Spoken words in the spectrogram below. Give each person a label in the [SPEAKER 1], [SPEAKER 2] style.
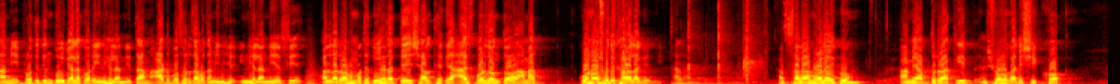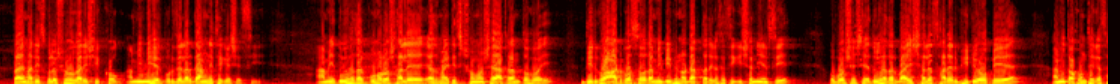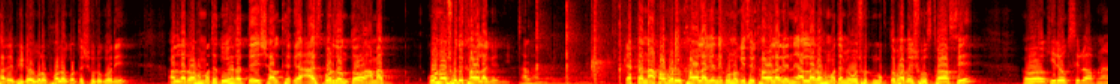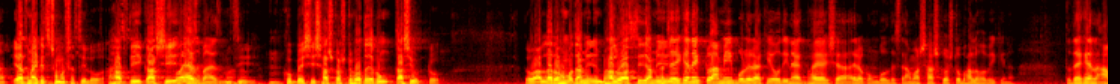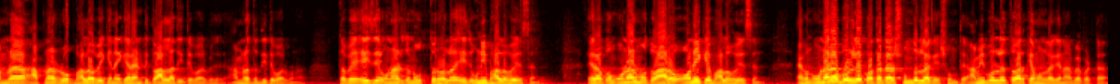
[SPEAKER 1] আমি প্রতিদিন দুই বেলা করে ইনহেলার নিতাম। আট বছর যাবত আমি ইনহে- ইনহেলার নিয়েছি। আল্লাহর রহমতে দুই হাজার তেইশ সাল থেকে আজ পর্যন্ত আমার কোনো ওষুধই খাওয়া লাগেনি। আসসালামু আলাইকুম। আমি আব্দুর রাকিব সহকারী শিক্ষক প্রাইমারি স্কুলের সহকারী শিক্ষক। আমি মেহেরপুর জেলার গাংনি থেকে এসেছি। আমি দুই হাজার পনেরো সালে অ্যাজমাইটিস সমস্যায় আক্রান্ত হই। দীর্ঘ আট বছর আমি বিভিন্ন ডাক্তারের কাছে চিকিৎসা নিয়েছি। অবশেষে দুই হাজার বাইশ সালে স্যারের ভিডিও পেয়ে আমি তখন থেকে স্যারের ভিডিওগুলো ফলো করতে শুরু করি। আল্লাহর রহমতে দুই হাজার তেইশ সাল থেকে আজ পর্যন্ত আমার কোনো ওষুধই খাওয়া লাগেনি।
[SPEAKER 2] আলহামদুলিল্লাহ।
[SPEAKER 1] একটা নাপা বড়ি খাওয়া লাগেনি কোনো কিছুই খাওয়া লাগেনি। আল্লাহ রহমতে আমি ওষুধ মুক্তভাবে সুস্থ আছি।
[SPEAKER 2] কি রোগ ছিল আপনার?
[SPEAKER 1] অ্যাজমাইটিস সমস্যা ছিল হাসি কাশি।
[SPEAKER 2] অ্যাজমা, অ্যাজমা,
[SPEAKER 1] জি খুব বেশি শ্বাসকষ্ট হতো এবং কাশি উঠতো। তো আল্লাহ রহমতে আমি ভালো আছি আমি
[SPEAKER 2] আচ্ছা এখানে একটু আমি বলে রাখি ওদিন এক ভাই আইসা এরকম বলতেছে আমার শ্বাসকষ্ট ভালো হবে কিনা? তো দেখেন, আমরা আপনার রোগ ভালো হবে কিনা গ্যারান্টি তো আল্লাহ দিতে পারবে, আমরা তো দিতে পারব না। তবে এই যে ওনার জন্য উত্তর হলো, এই যে উনি ভালো হয়েছেন। এরকম ওনার মতো আরও অনেকে ভালো হয়েছেন। এখন ওনারা বললে কথাটা সুন্দর লাগে শুনতে, আমি বললে তো আর কেমন লাগে না ব্যাপারটা।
